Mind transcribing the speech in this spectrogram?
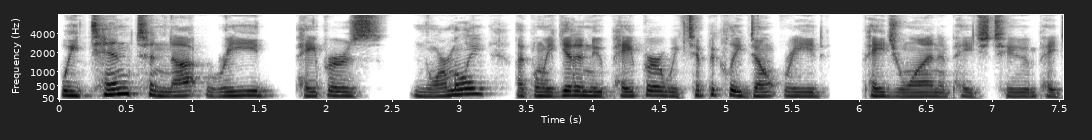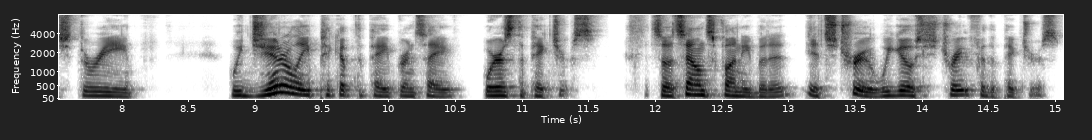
we tend to not read papers normally. Like when we get a new paper, we typically don't read page one and page two and page three. We generally pick up the paper and say, Where's the pictures? So it sounds funny, but it, it's true. We go straight for the pictures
